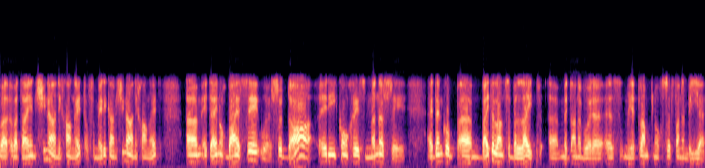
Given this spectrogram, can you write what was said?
wat, wat hy in China aan die gang het of Amerika en China aan die gang het. Um het hy nog baie sê oor. So daar het die kongres minder sê. Ek dink op ehm um, buitelandse beleid uh, met ander woorde is meer Trump nog soort van 'n beheer.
